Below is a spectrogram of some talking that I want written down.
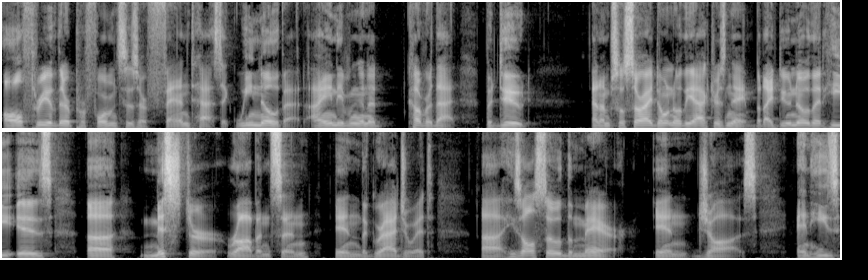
All three of their performances are fantastic. We know that. I ain't even going to cover that. But, dude, and I'm so sorry I don't know the actor's name, but I do know that he is uh, Mr. Robinson in The Graduate. Uh, he's also the mayor in Jaws, and he's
